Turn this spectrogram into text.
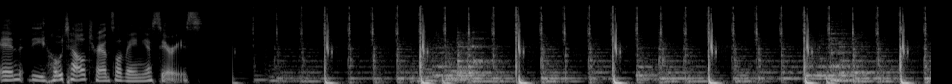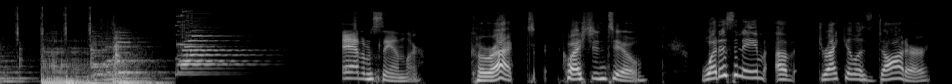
in the Hotel Transylvania series? Adam Sandler. Correct. Question two. What is the name of Dracula's daughter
